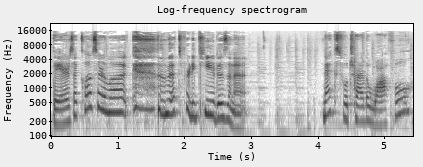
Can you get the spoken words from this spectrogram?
There's a closer look. That's pretty cute, isn't it? Next, we'll try the waffle.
